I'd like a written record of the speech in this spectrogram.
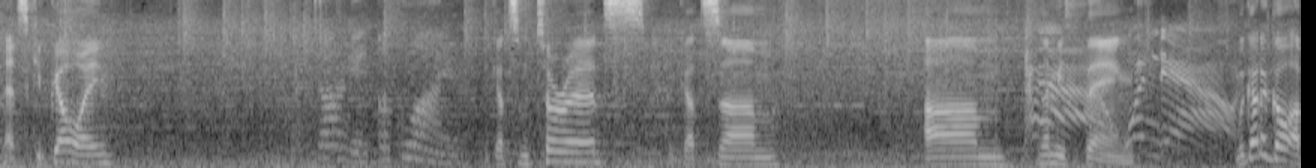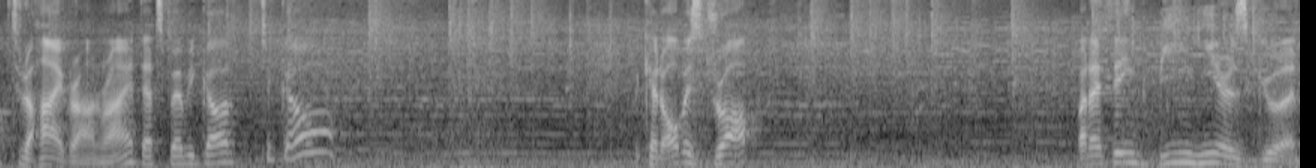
Let's keep going. Target acquired. We got some turrets. We got some Um, let me think. We gotta go up to the high ground, right? That's where we got to go? We could always drop. But I think being here is good.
